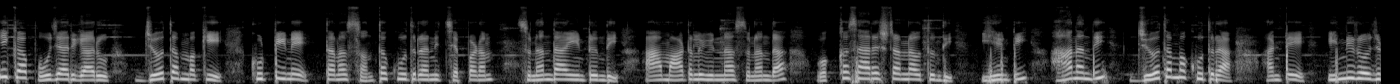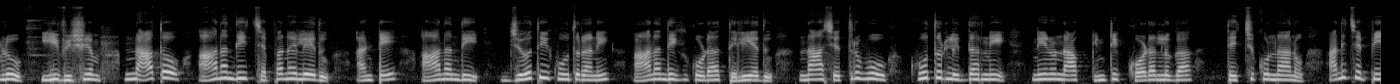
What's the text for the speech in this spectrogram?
ఇక పూజారి గారు జ్యోతమ్మకి కుట్టినే తన సొంత కూతురని చెప్పడం సునంద ఇంటుంది ఆ మాటలు విన్న సునంద ఒక్కసారి స్టన్ అవుతుంది. ఏంటి? ఆనంది జ్యోతమ్మ కూతురా? అంటే ఇన్ని రోజులు ఈ విషయం నాతో ఆనంది చెప్పనే లేదు. అంటే ఆనంది జ్యోతి కూతురని ఆనందికి కూడా తెలియదు. నా శత్రువు కూతుర్లిద్దరినీ నేను నా ఇంటి కోడళ్ళుగా తెచ్చుకున్నాను అని చెప్పి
